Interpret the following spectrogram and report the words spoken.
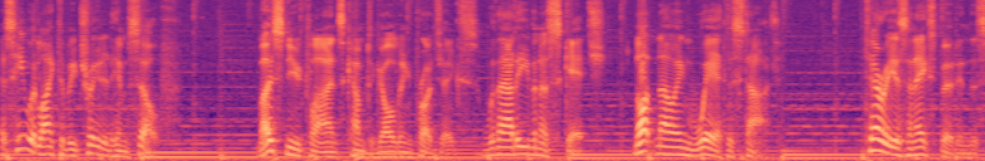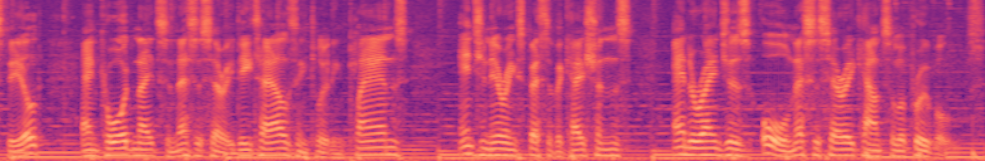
as he would like to be treated himself. Most new clients come to Golding Projects without even a sketch, not knowing where to start. Terry is an expert in this field and coordinates the necessary details including plans, engineering specifications and arranges all necessary council approvals.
